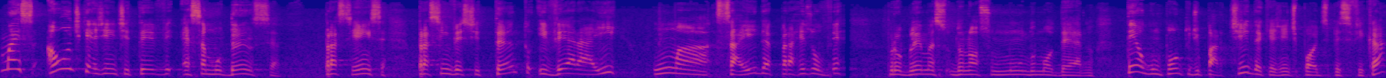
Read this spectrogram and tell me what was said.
Mas aonde que a gente teve essa mudança para a ciência, para se investir tanto e ver aí uma saída para resolver problemas do nosso mundo moderno. Tem algum ponto de partida que a gente pode especificar?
